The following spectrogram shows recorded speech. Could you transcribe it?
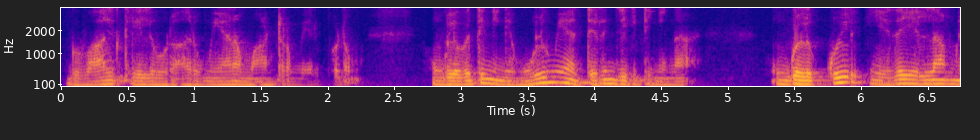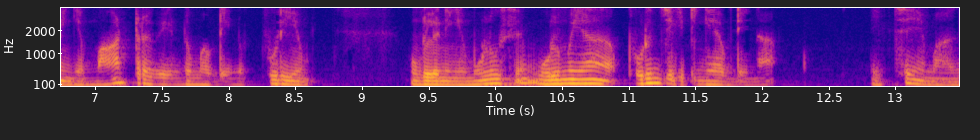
உங்கள் வாழ்க்கையில் ஒரு அருமையான மாற்றம் ஏற்படும். உங்களை பற்றி நீங்கள் முழுமையாக தெரிஞ்சுக்கிட்டீங்கன்னா உங்களுக்குள் எதையெல்லாம் நீங்கள் மாற்ற வேண்டும் அப்படின்னு புரியும். உங்களை நீங்கள் முழுச முழுமையாக புரிஞ்சுக்கிட்டீங்க அப்படின்னா நிச்சயமாக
